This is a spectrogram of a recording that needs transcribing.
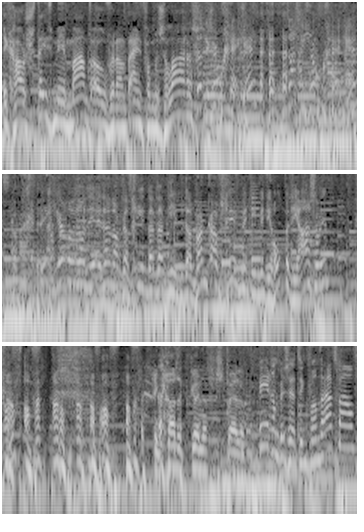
Ik hou steeds meer maand over aan het eind van mijn salaris. Dat is ook gek, hè? Dat is ook gek, hè? Je wel, dan, ook dat, dat, dat, bankafschrift met die, met die hond, met die hazenlip. Af, af, af, af, af, af. Ik had het kunnen voorspellen. Weer een bezetting van de A12.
